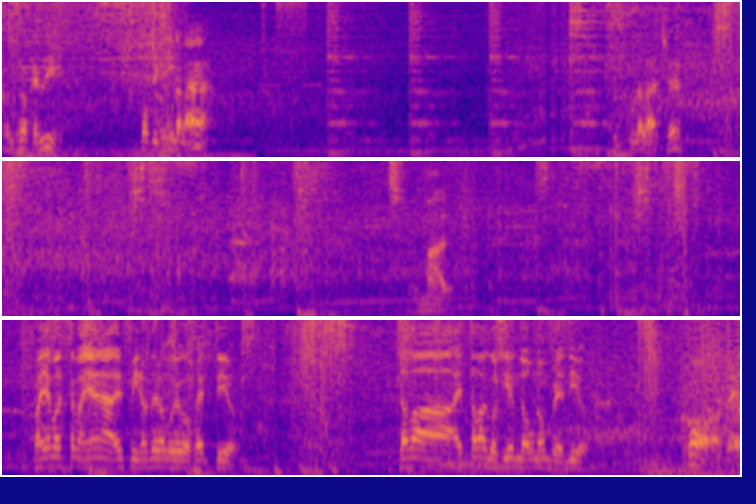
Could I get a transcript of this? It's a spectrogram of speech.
con Rocket League. Pues vincularla a. Vincula la H. Mal. Llamado esta mañana, Elfi, no te lo puedo coger, tío. Estaba, estaba cosiendo a un hombre, tío. Joder.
